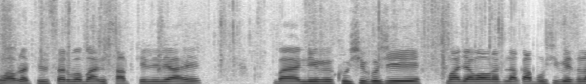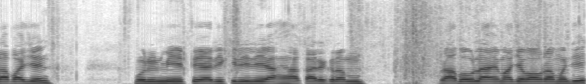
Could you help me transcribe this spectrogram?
वावरातील सर्व बांध साफ केलेले आहे. बायांनी खुशी खुशी माझ्या वावरातला कापूस वेचला पाहिजे. म्हणून मी तयारी केलेली आहे. हा कार्यक्रम राबवला आहे माझ्या वावरामध्ये.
